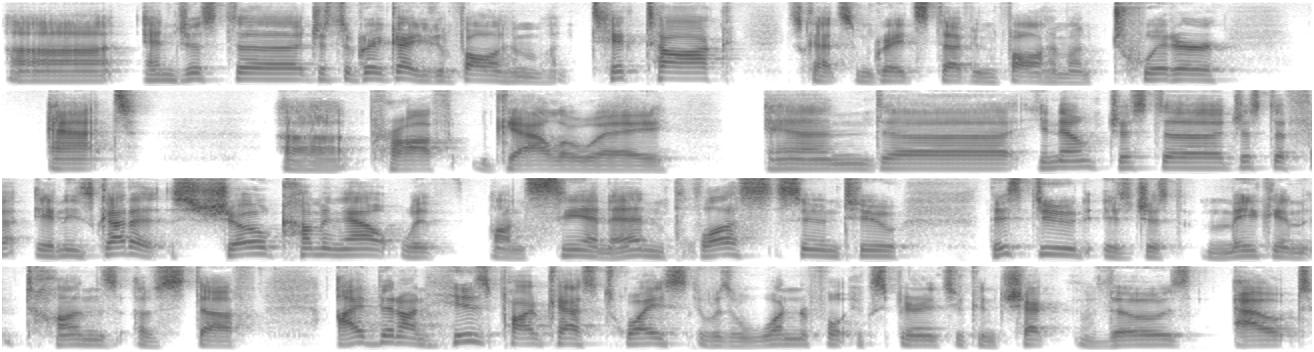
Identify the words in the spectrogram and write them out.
Uh, and just uh, just a great guy. You can follow him on TikTok. He's got some great stuff. You can follow him on Twitter at uh, Prof Galloway, and uh, you know, just a just a fa- and he's got a show coming out with on CNN Plus soon too. This dude is just making tons of stuff. I've been on his podcast twice. It was a wonderful experience. You can check those out.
